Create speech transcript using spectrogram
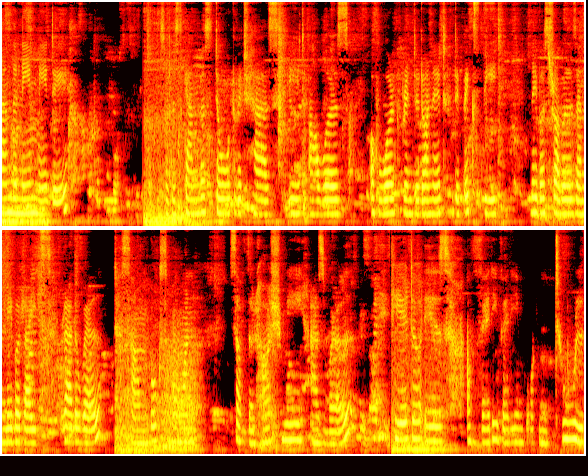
and the name May Day so this canvas tote which has 8 hours of work printed on it depicts the labor struggles and labor rights rather well. Some books on Safdar Hashmi as well. Theatre is a very very important tool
